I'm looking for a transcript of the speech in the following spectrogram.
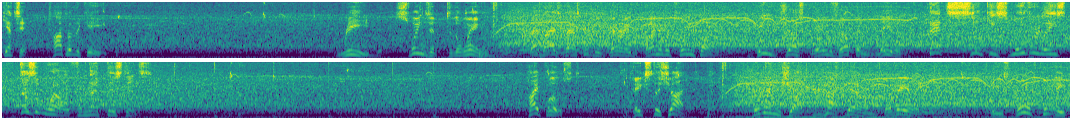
Gets it, top of the key. Reed swings it to the wing. That last basket was buried by number 25. He just rose up and nailed it. That silky smooth release does him well from that distance. High post. Takes the shot. The wing shot knocked down by Bailey. He's four for eight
